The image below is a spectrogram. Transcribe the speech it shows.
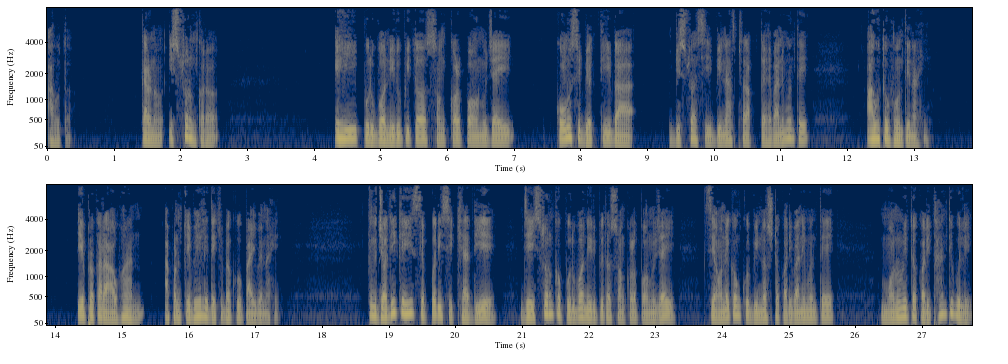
ଆହୁତ। କାରଣ ଈଶ୍ୱରଙ୍କର ଏହି ପୂର୍ବ ନିରୂପିତ ସଂକଳ୍ପ ଅନୁଯାୟୀ କୌଣସି ବ୍ୟକ୍ତି ବା ବିଶ୍ୱାସୀ ବିନାଶ ପ୍ରାପ୍ତ ହେବା ନିମନ୍ତେ ଆହୁତ ହୁଅନ୍ତି ନାହିଁ। ଏ ପ୍ରକାର ଆହ୍ୱାନ ଆପଣ କେବେ ହେଲେ ଦେଖିବାକୁ ପାଇବେ ନାହିଁ। କିନ୍ତୁ ଯଦି କେହି ସେପରି ଶିକ୍ଷା ଦିଏ ଯେ ଈଶ୍ୱରଙ୍କ ପୂର୍ବ ନିରୂପିତ ସଂକଳ୍ପ ଅନୁଯାୟୀ ସେ ଅନେକଙ୍କୁ ବିନଷ୍ଟ କରିବା ନିମନ୍ତେ ମନୋନୀତ କରିଥାନ୍ତି ବୋଲି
